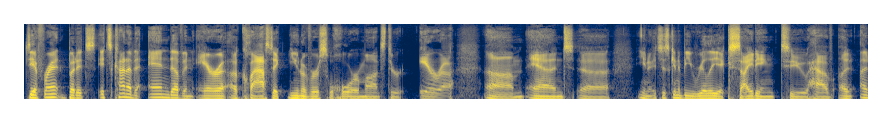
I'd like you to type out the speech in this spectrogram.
different but it's it's kind of the end of an era a classic universal horror monster era um, and uh, you know it's just going to be really exciting to have a, a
